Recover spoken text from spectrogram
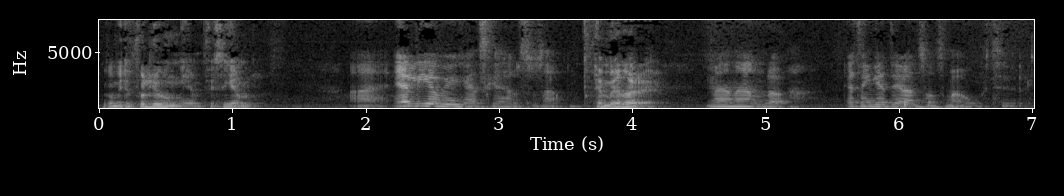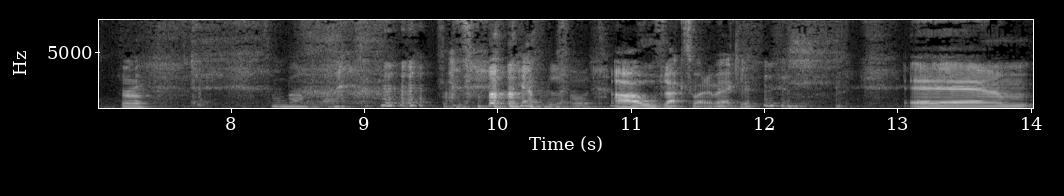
Du kommer inte få lungemfysem. Nej, jag lever ju ganska hälsosamt. Jag menar det. Men ändå. Jag tänker att jag är en sån som har otur. Ja, Som bandar. Jävla otur. ja oflax var det verkligen. Ehm,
